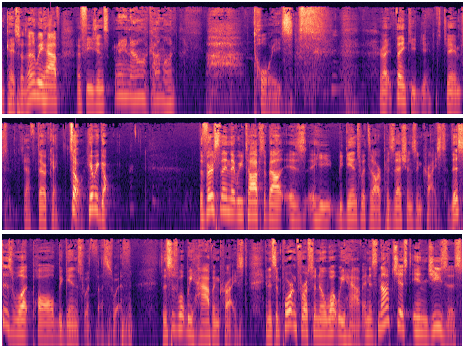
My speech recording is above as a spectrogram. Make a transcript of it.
Okay, so then we have Ephesians. You know, come on. Toys. right? Thank you, James. Jeff. Okay, so here we go. The first thing that we talks about is he begins with our possessions in Christ. This is what Paul begins with us with. This is what we have in Christ. And it's important for us to know what we have. And it's not just in Jesus.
